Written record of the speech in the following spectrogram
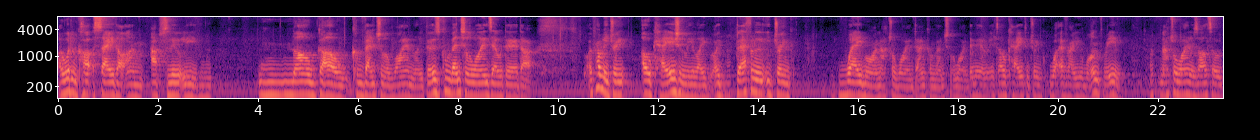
I wouldn't say that I'm absolutely no go conventional wine. Like there's conventional wines out there that I probably drink occasionally. Like I definitely drink way more natural wine than conventional wine. I mean, it's okay to drink whatever you want, really. Natural wine is also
